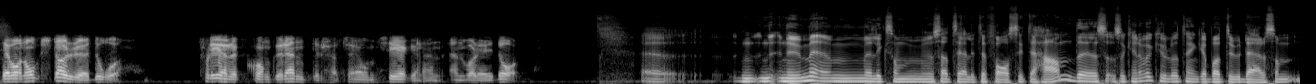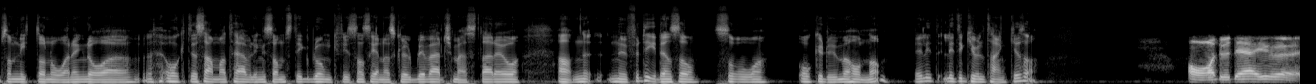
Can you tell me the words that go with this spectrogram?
Det var nog större då. Fler konkurrenter så att säga om segern än, än vad det är idag. Uh nu med, med liksom så att säga lite facit i hand eh, så, så, kan det vara kul att tänka på att du där som, som 19-åring då eh, åkte samma tävling som Stig Blomqvist som senare skulle bli världsmästare och ja, nu, nu för tiden så, så åker du med honom. Det är lite, lite kul tanke så. Ja du, det är ju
